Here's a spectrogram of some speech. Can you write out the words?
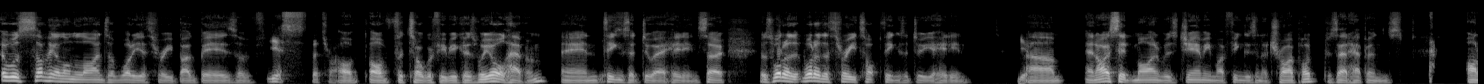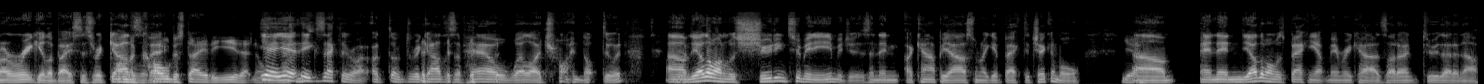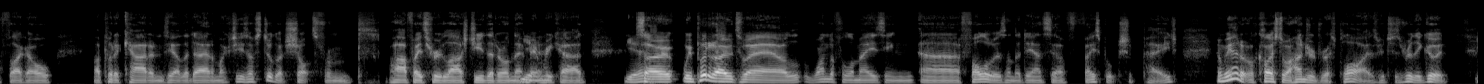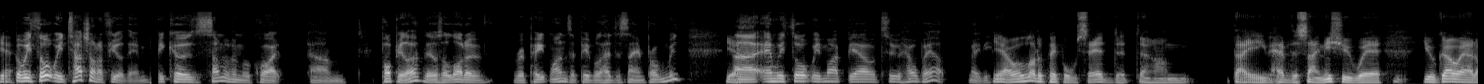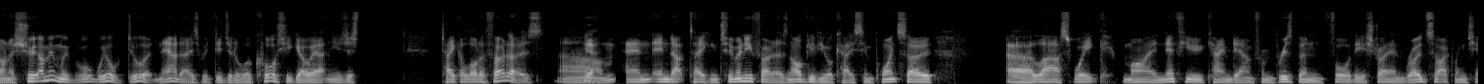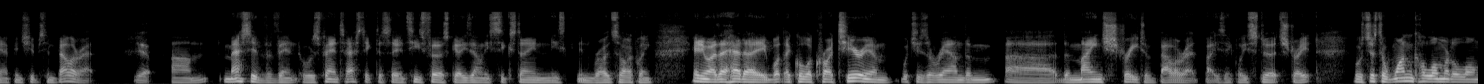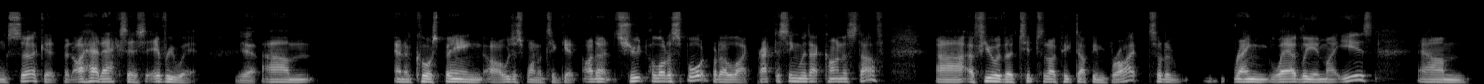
it was something along the lines of what are your three bugbears of Yes, that's right. of of photography because we all have them and Yes. things that do our head in. So it was what are the, what are the three top things that do your head in? Yeah. Um, and I said mine was jamming my fingers in a tripod because that happens on a regular basis, On regardless the of how- coldest day of the year, that yeah, yeah, happens. exactly right. Regardless of how well I try and not do it. Um, Yep. The other one was shooting too many images, and then I can't be asked when I get back to check them all. Yeah. Um, and then the other one was backing up memory cards. I don't do that enough. Like I'll, I put a card in the other day, and I'm like, geez, I've still got shots from halfway through last year that are on that Yeah. memory card. Yeah. So we put it over to our wonderful, amazing uh, followers on the Down South Facebook page, and we had close to 100 replies, which is really good. Yeah. But we thought we'd touch on a few of them because some of them were quite um, popular. There was a lot of repeat ones that people had the same problem with, Yeah. uh, and we thought we might be able to help out. Maybe. Yeah, well, a lot of people said that um, they have the same issue where Mm. you'll go out on a shoot. I mean, we've we all do it nowadays with digital. Of course, you go out and you just take a lot of photos um, and end up taking too many photos. And I'll give you a case in point. So uh, last week, my nephew came down from Brisbane for the Australian Road Cycling Championships in Ballarat. Yep. Um, massive event. It was fantastic to see. It's his first go. He's only 16 and he's in road cycling. Anyway, they had a what they call a criterium, which is around the uh, the main street of Ballarat, basically Sturt Street. It was just a one kilometer long circuit, but I had access everywhere. Yeah. Um, and of course, being I just wanted to get. I don't shoot a lot of sport, but I like practicing with that kind of stuff. Uh, a few of the tips that I picked up in Bright sort of rang loudly in my ears. Um,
